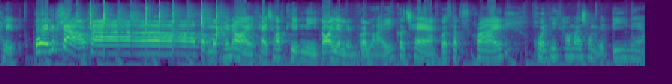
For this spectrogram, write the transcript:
คลิปอวยลูกสาวค่ะตบมือให้หน่อย ใครชอบคลิปนี้ก็อย่าลืมกดไลค์ กดแชร์ กด subscribe คนที่เข้ามาชมเอ็ดดี้เนี่ย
